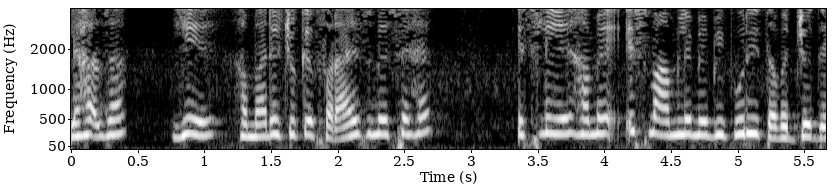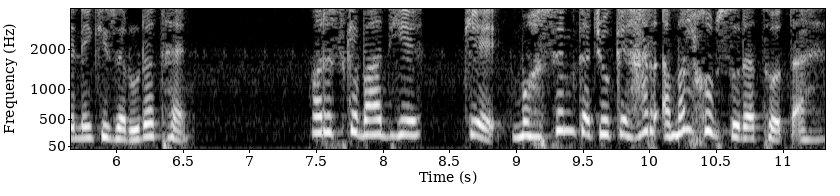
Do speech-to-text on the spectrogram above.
لہذا یہ ہمارے چونکہ فرائض میں سے ہے، اس لیے ہمیں اس معاملے میں بھی پوری توجہ دینے کی ضرورت ہے۔ اور اس کے بعد یہ کہ محسن کا چونکہ ہر عمل خوبصورت ہوتا ہے،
